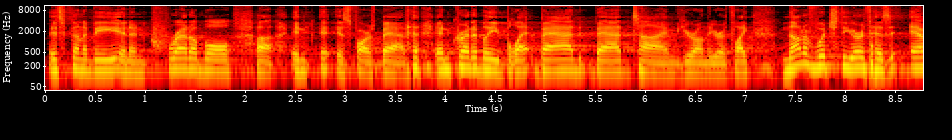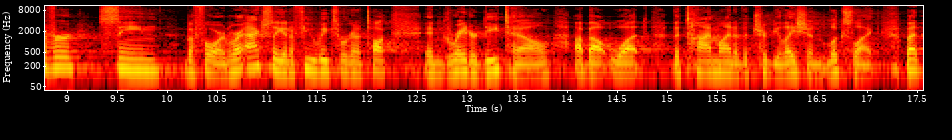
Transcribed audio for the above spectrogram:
It's going to be an incredible, uh, in, as far as bad, incredibly bad, bad time here on the earth, like none of which the earth has ever seen before. And we're actually, in a few weeks, we're going to talk in greater detail about what the timeline of the tribulation looks like. But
